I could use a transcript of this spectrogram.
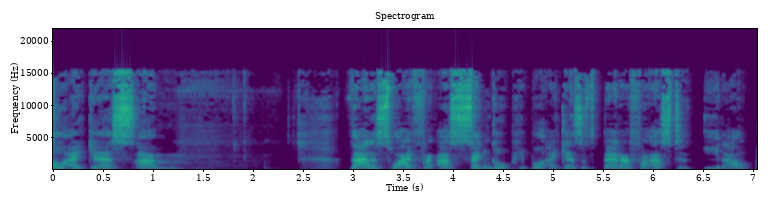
So I guess um, that is why for us single people, I guess it's better for us to eat out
